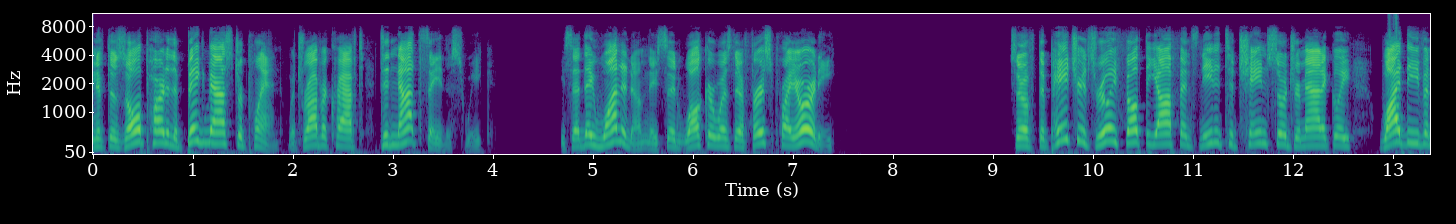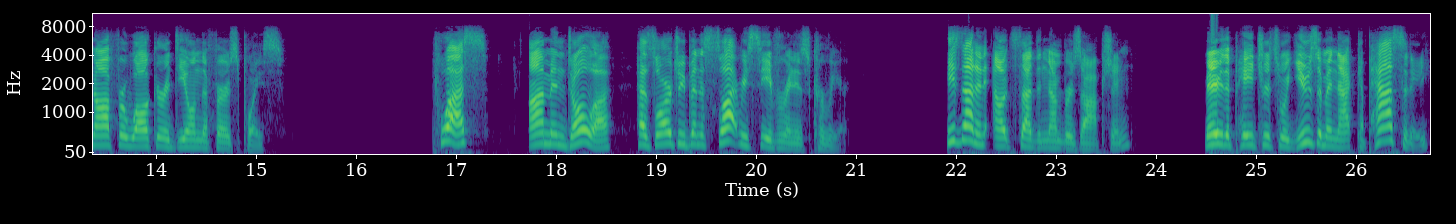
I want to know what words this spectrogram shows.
and if this all part of the big master plan, which Robert Kraft did not say this week, he said they wanted him. They said Welker was their first priority. So if the Patriots really felt the offense needed to change so dramatically, why'd they even offer Welker a deal in the first place? Plus, Amendola has largely been a slot receiver in his career. He's not an outside the numbers option. Maybe the Patriots will use him in that capacity,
